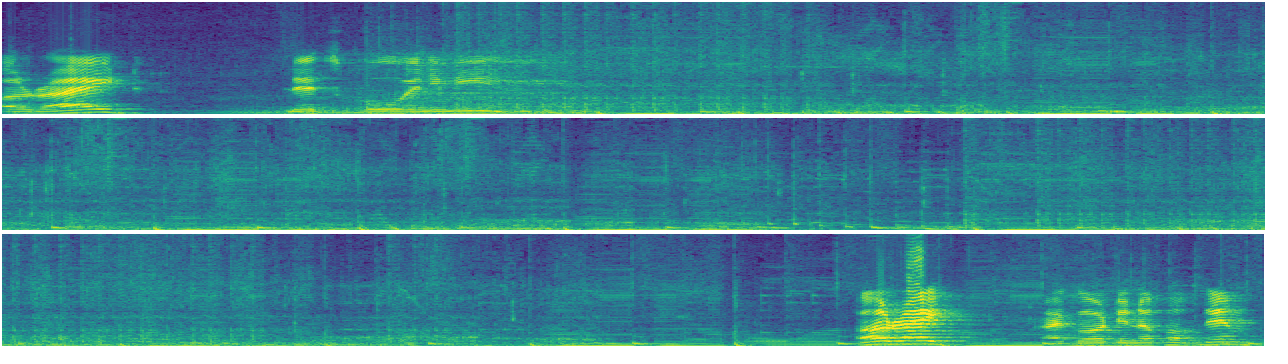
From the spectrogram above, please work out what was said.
Alright, let's go enemies. Alright, I got enough of them.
